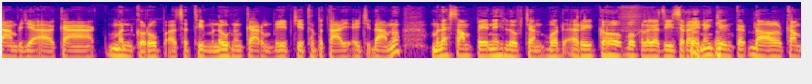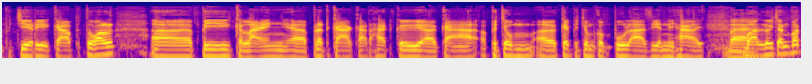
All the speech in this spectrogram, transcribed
តាមរយៈការមិនគោរពសិទ្ធិមនុស្សនិងការរំលោភជាធិបតេយ្យអីជាដើមនោះម្លេះសំពេលនេះលោកច័ន្ទបុតឬក៏បុគ្គលិកអាស៊ីសេរីនឹងយើងទៅដល់កម្ពុជារាយការណ៍ផ្ទាល់ពីកន្លែងព្រឹត្តិការណ៍កើតហេតុគឺការប្រជុំកិច្ចប្រជុំកំពូលអាស៊ាននេះហើយបាទលោកច័ន្ទបុត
